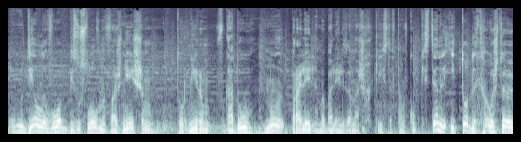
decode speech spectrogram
ну, делал его, безусловно, важнейшим турниром в году. Ну, параллельно мы болели за наших хоккеистов там в Кубке Стэнли. И то для того, что,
